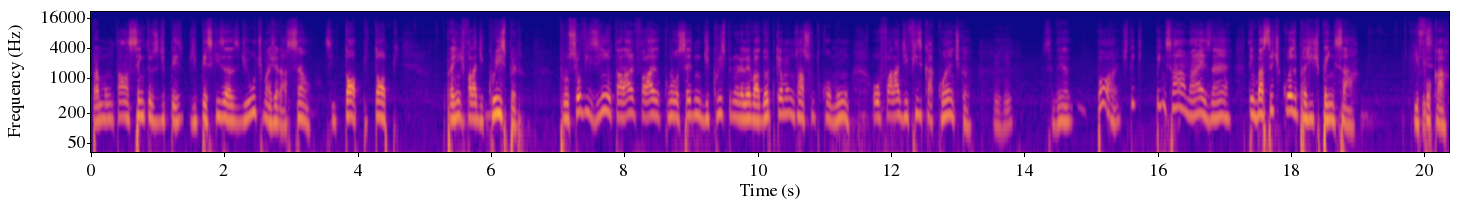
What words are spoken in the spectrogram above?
para montar uns centros de, pe- de pesquisas de última geração. Assim, top, top. Pra gente falar de CRISPR. Pro seu vizinho tá lá e falar com você de CRISPR no elevador, porque é um assunto comum. Ou falar de física quântica. Uhum. Você entende? Porra, a gente tem que pensar mais, né? Tem bastante coisa pra gente pensar e focar.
